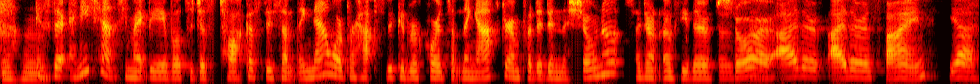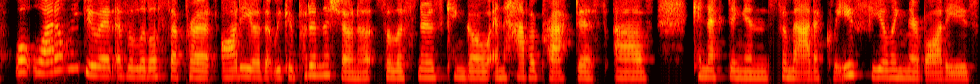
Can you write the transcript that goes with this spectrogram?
Mm-hmm. Is there any chance you might be able to just talk us through something now, or perhaps we could record something after and put it in the show notes? I don't know if either of those. Sure, uh, either either is fine. Yeah. Well, why don't we do it as a little separate audio that we could put in the show notes so listeners can go and have a practice of connecting in somatically feeling their bodies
